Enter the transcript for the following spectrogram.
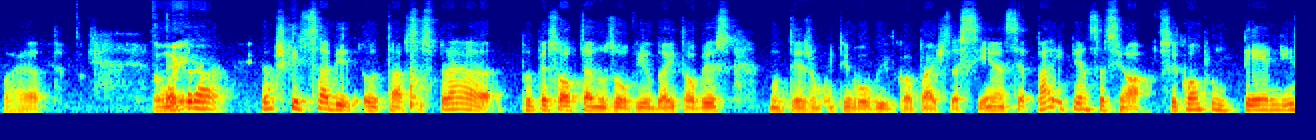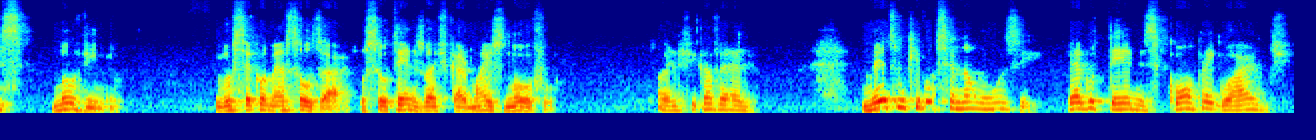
Correto. Então, é pra, eu acho que, sabe, Tassos, para o pessoal que está nos ouvindo aí, talvez não esteja muito envolvido com a parte da ciência, pare e pensa assim, ó, você compra um tênis novinho e você começa a usar, o seu tênis vai ficar mais novo? Não, ele fica velho. Mesmo que você não use, pega o tênis, compra e guarde.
